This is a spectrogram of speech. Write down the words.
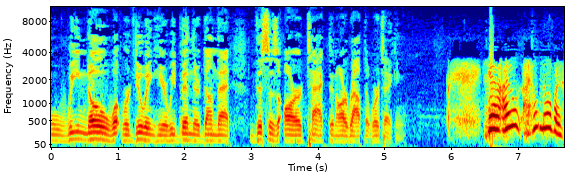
we know what we're doing here. We've been there, done that. This is our tact and our route that we're taking. Yeah, I don't. I don't know if I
